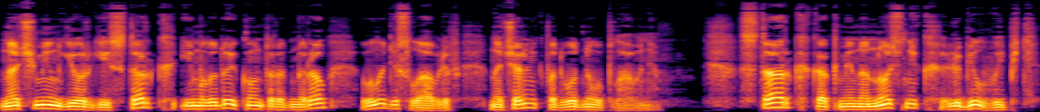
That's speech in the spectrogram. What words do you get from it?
начмин Георгий Старк и молодой контр-адмирал Владиславлев, начальник подводного плавания. Старк, как миноносник, любил выпить.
